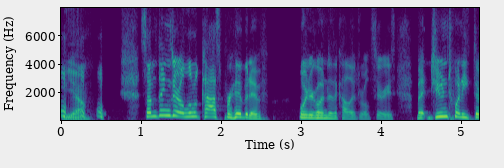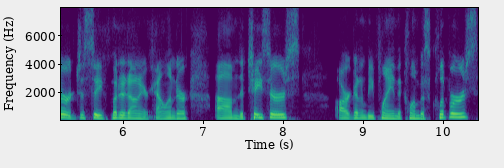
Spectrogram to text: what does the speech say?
Yeah, some things are a little cost prohibitive when you're going to the College World Series. But June 23rd, just so you can put it on your calendar, um, the Chasers are going to be playing the Columbus Clippers,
